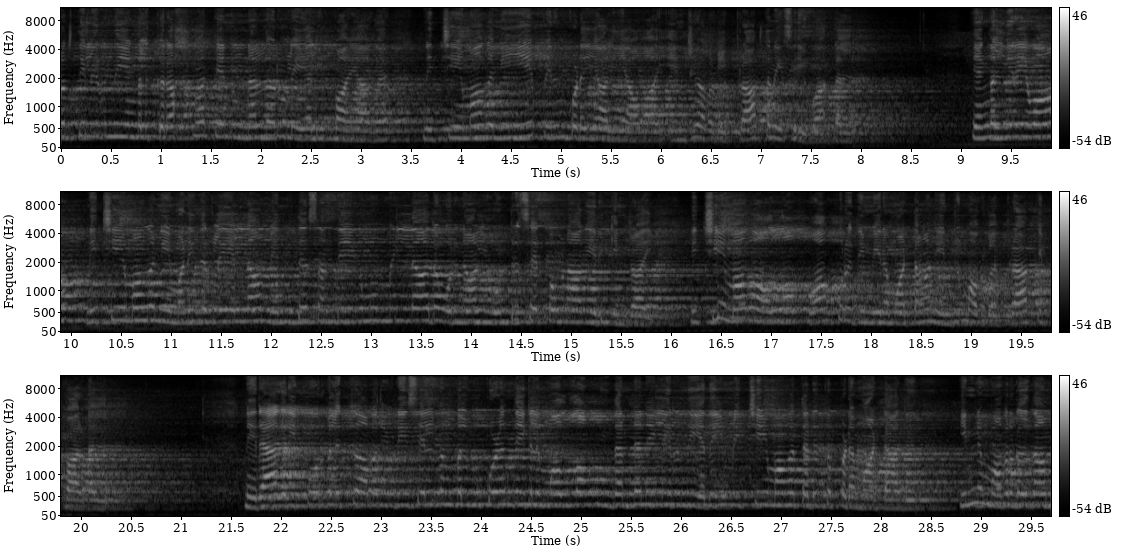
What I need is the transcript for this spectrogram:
தூரத்திலிருந்து எங்களுக்கு ரஹ்மத் என்னும் நல்லருளை அளிப்பாயாக. நிச்சயமாக நீயே பெருங்கொடையாளியாவாய் என்று அவர்கள் பிரார்த்தனை செய்வார்கள். எங்கள் இறைவா நிச்சயமாக நீ மனிதர்களை எல்லாம் எந்த சந்தேகமும் இல்லாத ஒரு நாளில் ஒன்று சேர்ப்பவனாக இருக்கின்றாய். நிச்சயமாக அல்லாஹ் வாக்குறுதி மீறமாட்டான் என்றும் அவர்கள் பிரார்த்திப்பார்கள். நிராகரிப்போர்களுக்கு அவர்களுடைய செல்வங்களும் குழந்தைகளும் அல்லாவும் தண்டனையில் இருந்து எதையும் நிச்சயமாக தடுக்கப்பட மாட்டாது. இன்னும் அவர்கள்தான்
